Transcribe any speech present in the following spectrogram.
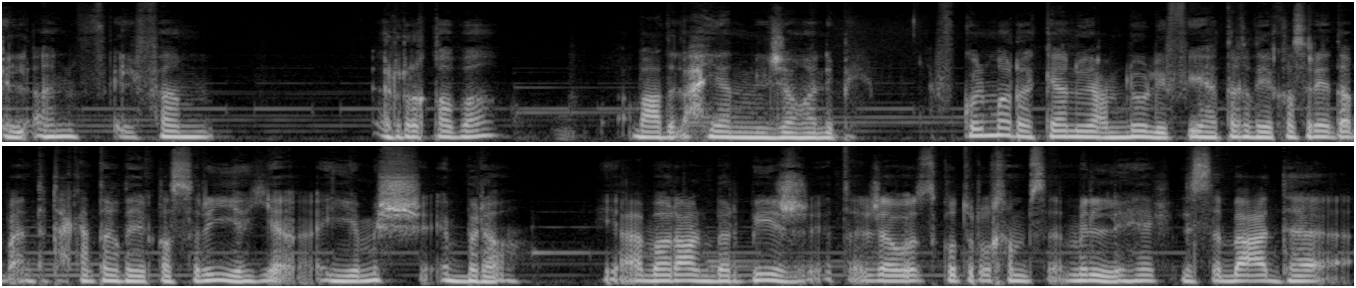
الأنف الفم الرقبة. بعض الأحيان من الجوانب. في كل مرة كانوا يعملوا لي فيها تغذية قصرية طبعا أنت تحكي عن تغذية قصرية هي هي مش إبرة. هي عبارة عن بربيج يتجاوز قطره خمسة ملي هيك. لسه بعدها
